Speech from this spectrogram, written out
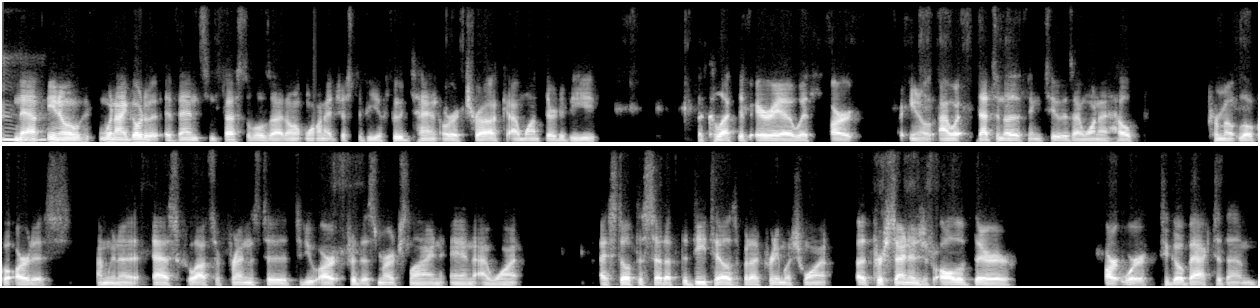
mm-hmm. now, you know, when I go to events and festivals, I don't want it just to be a food tent or a truck. I want there to be a collective area with art. You know, I w- that's another thing too is I want to help promote local artists I'm going to ask lots of friends to, to do art for this merch line. And I want, I still have to set up the details, but I pretty much want a percentage of all of their artwork to go back to them.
